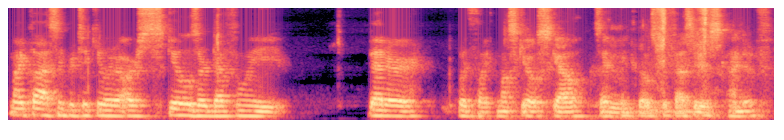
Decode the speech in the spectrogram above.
my class in particular, our skills are definitely better with like musculoskeletal because I think those professors kind of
